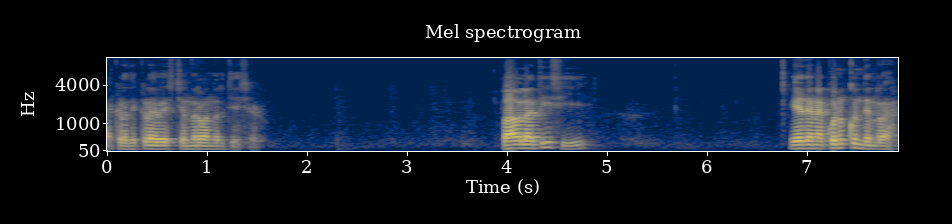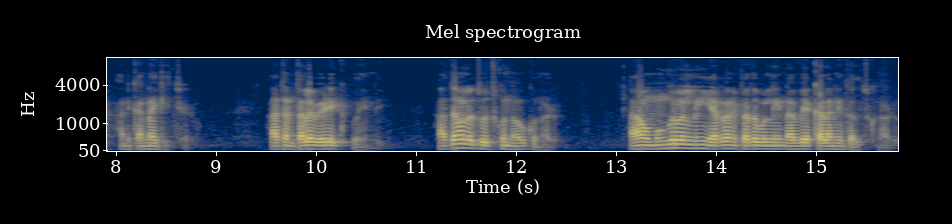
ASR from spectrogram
అక్కడదిక్కడ వేసి చంద్రవందర చేశాడు. పావులా తీసి ఏదైనా కొనుక్కుని తినరా అని కన్నయ్యకి ఇచ్చాడు. అతని తల వేడెక్కిపోయింది. అద్దంలో చూచుకుని నవ్వుకున్నాడు. ఆమె ముంగురుల్ని ఎర్రని పెదవుల్ని నవ్వే కళ్ళని తలుచుకున్నాడు.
